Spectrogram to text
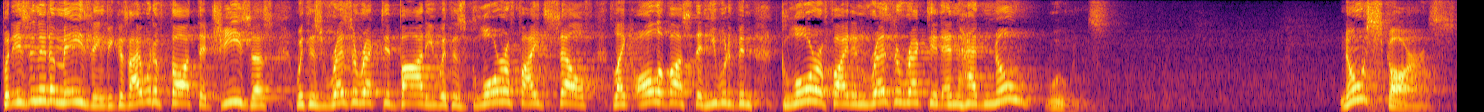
But isn't it amazing? Because I would have thought that Jesus, with his resurrected body, with his glorified self, like all of us, that he would have been glorified and resurrected and had no wounds, no scars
